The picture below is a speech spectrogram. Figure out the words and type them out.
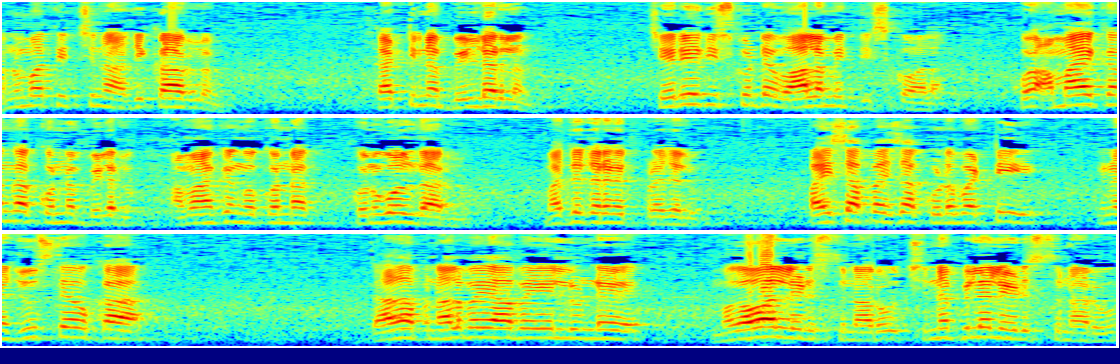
అనుమతి ఇచ్చిన అధికారులను కట్టిన బిల్డర్లను చర్య తీసుకుంటే వాళ్ళ మీద తీసుకోవాలా? అమాయకంగా కొన్న బిడలు అమాయకంగా కొన్న కొనుగోలుదారులు మధ్యతరగతి ప్రజలు. పైసా పైసా కూడబట్టి నిన్న చూస్తే ఒక దాదాపు నలభై యాభై ఏళ్ళుండే మగవాళ్ళు ఏడుస్తున్నారు చిన్నపిల్లలు ఏడుస్తున్నారు.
